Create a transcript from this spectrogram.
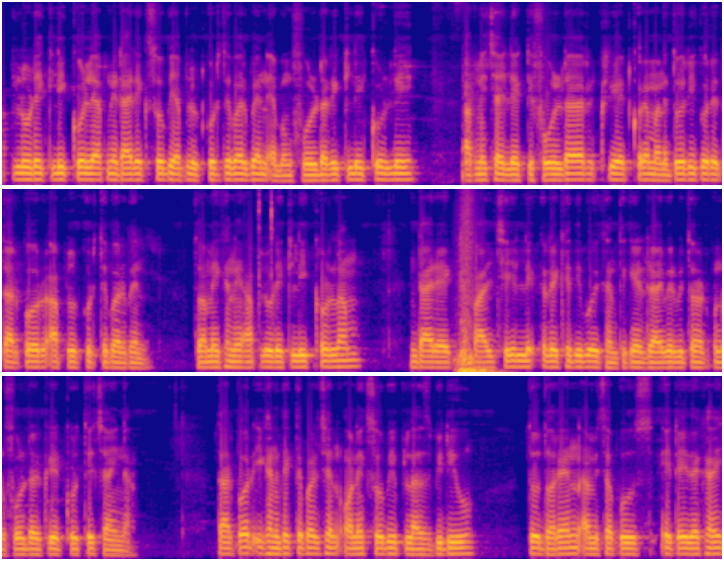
আপলোডে ক্লিক করলে আপনি ডাইরেক্ট ছবি আপলোড করতে পারবেন এবং ফোল্ডারে ক্লিক করলে আপনি চাইলে একটি ফোল্ডার ক্রিয়েট করে মানে তৈরি করে তারপর আপলোড করতে পারবেন। তো আমি এখানে আপলোডে ক্লিক করলাম। ডাইরেক্ট ফাইল ছেড়ে রেখে দিব। এখান থেকে ড্রাইভের ভিতর আর কোনো ফোল্ডার ক্রিয়েট করতে চাই না। তারপর এখানে দেখতে পাচ্ছেন অনেক ছবি প্লাস ভিডিও তো ধরেন আমি সাপোজ এটাই দেখাই।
